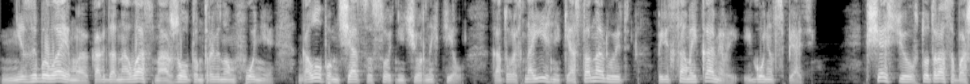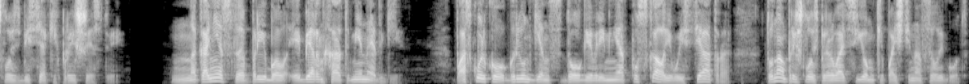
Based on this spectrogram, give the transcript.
Незабываемо, когда на вас на желтом травяном фоне галопом мчатся сотни черных тел, которых наездники останавливают перед самой камерой и гонят вспять. К счастью, в тот раз обошлось без всяких происшествий. Наконец-то прибыл и Бернхард Минедги. Поскольку Грюнгенс долгое время не отпускал его из театра, то нам пришлось прервать съемки почти на целый год.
